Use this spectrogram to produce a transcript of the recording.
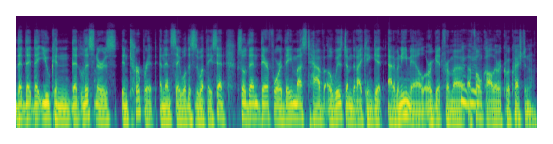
that, that, that you can, that listeners interpret and then say, well, this is what they said. So then, therefore, they must have a wisdom that I can get out of an email or get from a, mm-hmm. a phone call or a quick question.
